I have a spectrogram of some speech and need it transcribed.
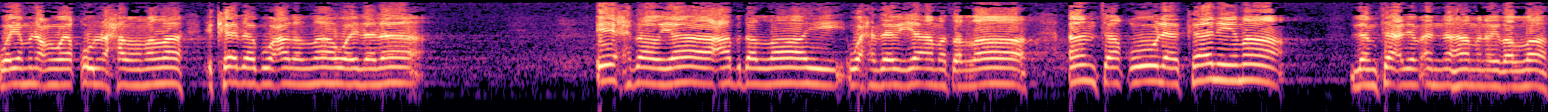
ويمنعون ويقولون حرم الله كذبوا على الله وإلا لا؟ احذر يا عبد الله واحذر يا أمة الله أن تقول كلمة لم تعلم أنها من رضا الله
